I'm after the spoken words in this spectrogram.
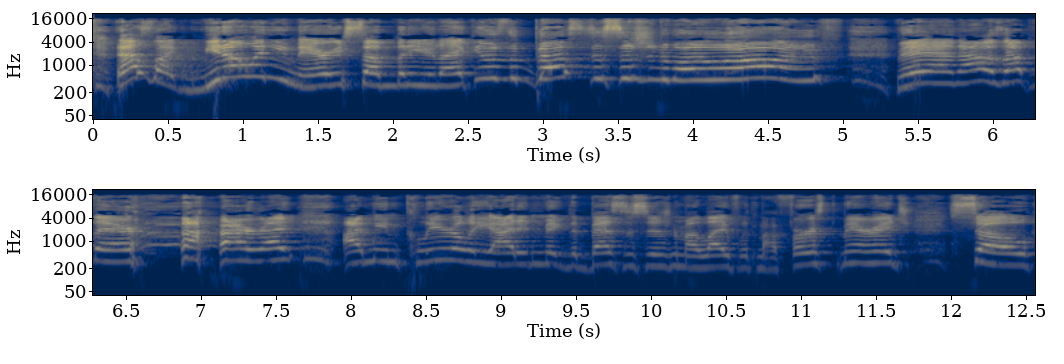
that's like, you know, when you marry somebody, you're like, it was the best decision of my life. Man, that was up there. All right. I mean, clearly I didn't make the best decision of my life with my first marriage. So,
